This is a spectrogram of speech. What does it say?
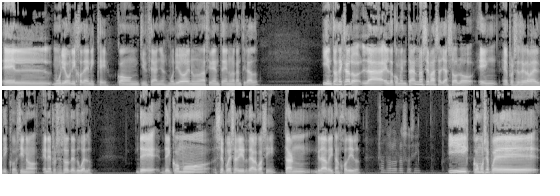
El, murió un hijo de Nick Cave con 15 años. Murió en un accidente en un acantilado. Y entonces, claro, la- el documental no se basa ya solo en el proceso de grabar el disco, sino en el proceso de duelo. De, de cómo se puede salir de algo así, tan grave y tan jodido. Tan doloroso, sí. Y cómo se puede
